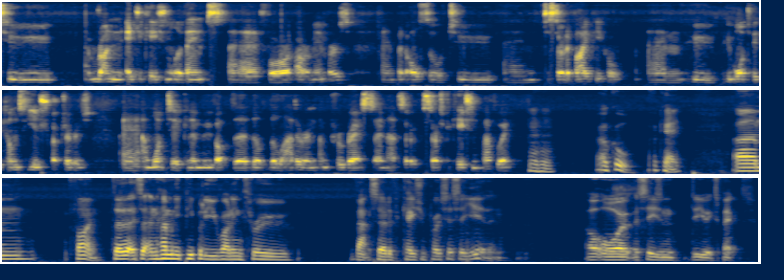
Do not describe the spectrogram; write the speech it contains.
to run educational events uh, for our members, um, but also to um, to certify people um, who who want to become ski instructors uh, and want to kind of move up the, the, the ladder and, and progress in that sort of certification pathway. Mm-hmm. Oh, cool. Okay. Um, fine. So, and how many people are you running through that certification process a year then, or, or a season? Do you expect?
